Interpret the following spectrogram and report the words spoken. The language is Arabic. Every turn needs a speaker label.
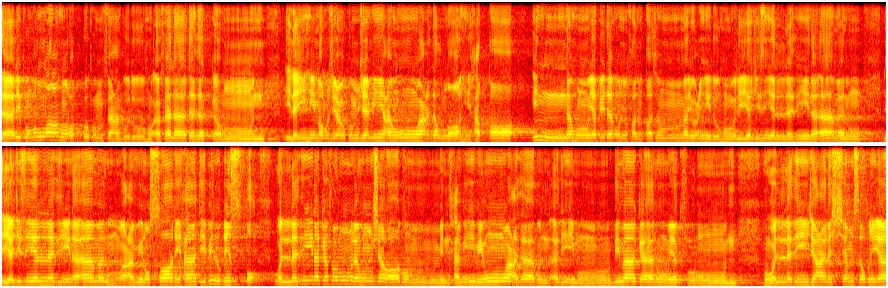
Speaker 1: ذلكم الله ربكم فاعبدوه أفلا تذكرون. إليه مرجعكم جميعا وعد الله حقا. إنه يبدأ الخلق ثم يعيده ليجزي الذين آمنوا ليجزي الذين آمنوا وعملوا الصالحات بالقسط. والذين كفروا لهم شراب من حميم وعذاب أليم بما كانوا يكفرون. هو الذي جعل الشمس ضياء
